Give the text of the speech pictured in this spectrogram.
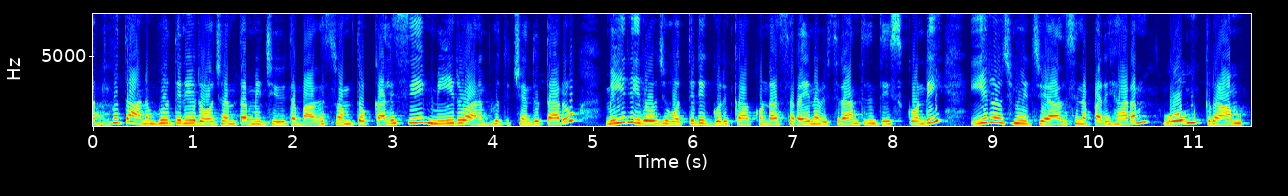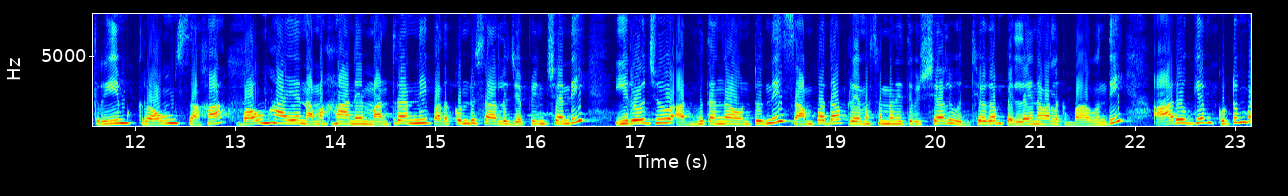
అద్భుత అనుభూతిని రోజంతా మీ జీవిత భాగస్వామితో కలిసి మీరు అనుభూతి చెందుతారు. మీరు ఈరోజు ఒత్తిడికి గురి కాకుండా సరైన విశ్రాంతిని తీసుకోండి. ఈ రోజు మీరు చేయాల్సిన పరిహారం ఓం క్రామ్ క్రీం క్రౌం సహా బౌంహాయ నమః అనే మంత్రాన్ని పదకొండు సార్లు జపించండి. ఈ రోజు అద్భుతంగా ఉంటుంది. సంపద ప్రేమ సంబంధిత విషయాలు ఉద్యోగం పెళ్ళైన వాళ్ళకి బాగుంది. ఆరోగ్యం కుటుంబ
